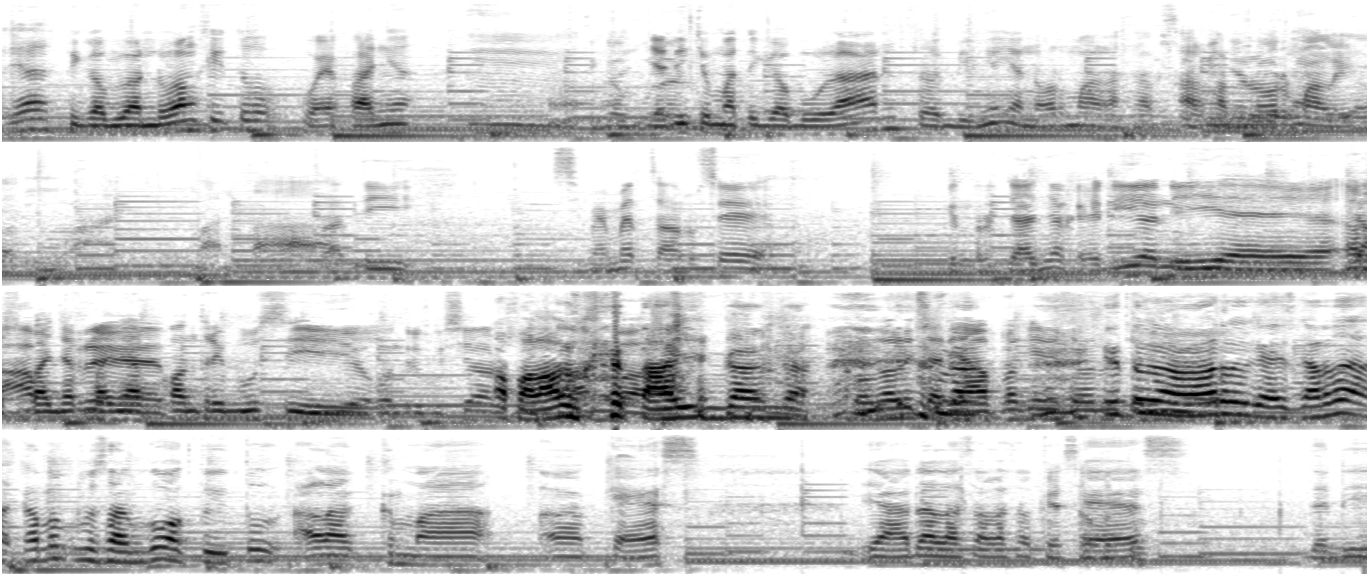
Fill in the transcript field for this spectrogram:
ya tiga bulan doang sih itu WFH-nya. hmm, tiga bulan. Jadi cuma tiga bulan, selebihnya ya normal lah. Selebihnya Alhamdulillah. normal ya? Yoi. Berarti si Memet seharusnya kerjanya kayak dia nih Iya, iya. harus Ya, banyak-banyak kontribusi. iya kontribusi harus apa lalu ditambah. kayak tai enggak enggak Kok nggak lu cari apa kayak gitu? itu nggak ngaruh guys karena karena perusahaan gua waktu itu ala kena uh, cash ya adalah salah satu Cash cash, jadi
